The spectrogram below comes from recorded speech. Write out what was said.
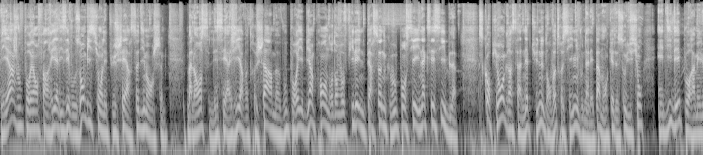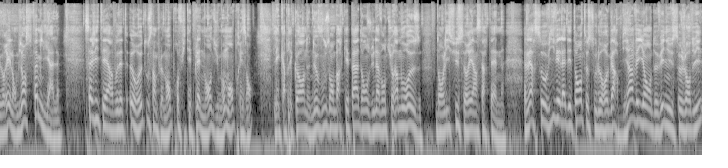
Vierge, vous pourrez enfin réaliser vos ambitions les plus chères ce dimanche. Balance, laissez agir votre charme. Vous pourriez bien prendre dans vos filets une personne que vous pensiez inaccessible. Scorpion, grâce à Neptune dans votre signe, vous n'allez pas manquer de solutions et d'idées pour améliorer l'ambiance familiale. Sagittaire, vous êtes heureux tout simplement, profitez pleinement du moment présent. Les Capricornes, ne vous embarquez pas dans une aventure amoureuse dont l'issue serait incertaine. Verseau, vivez la détente sous le regard bienveillant de Vénus aujourd'hui.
